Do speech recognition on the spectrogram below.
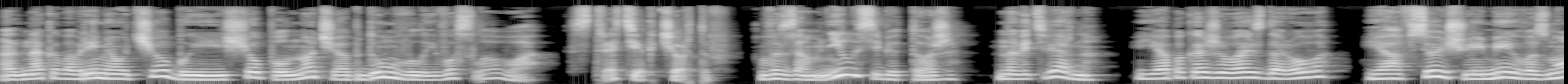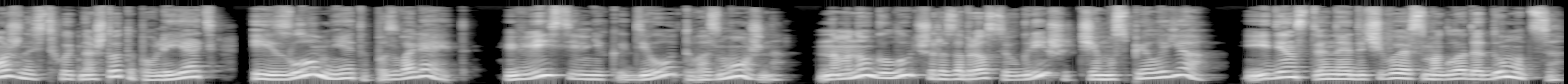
Однако во время учебы и еще полночи обдумывала его слова. Стратег чертов. Возомнила себе тоже. Но ведь верно. Я пока жива и здорова. Я все еще имею возможность хоть на что-то повлиять. И зло мне это позволяет. Висельник, идиот, возможно. Намного лучше разобрался в Грише, чем успела я. Единственное, до чего я смогла додуматься,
